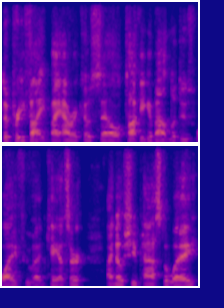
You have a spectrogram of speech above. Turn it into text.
the pre fight by Howard Cosell talking about LeDoux's wife who had cancer. I know she passed away.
